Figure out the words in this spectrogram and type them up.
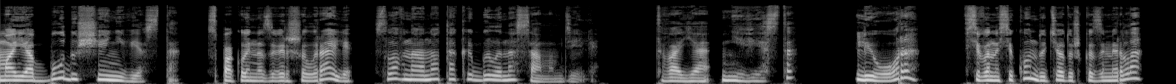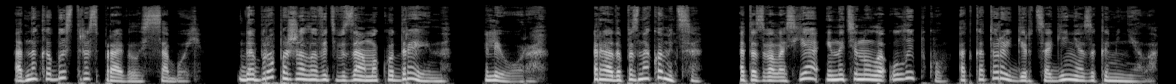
«Моя будущая невеста», — спокойно завершил Райли, словно оно так и было на самом деле. «Твоя невеста? Леора?» Всего на секунду тетушка замерла, однако быстро справилась с собой. «Добро пожаловать в замок О'Дрейн, Леора. Рада познакомиться», — отозвалась я и натянула улыбку, от которой герцогиня закаменела.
